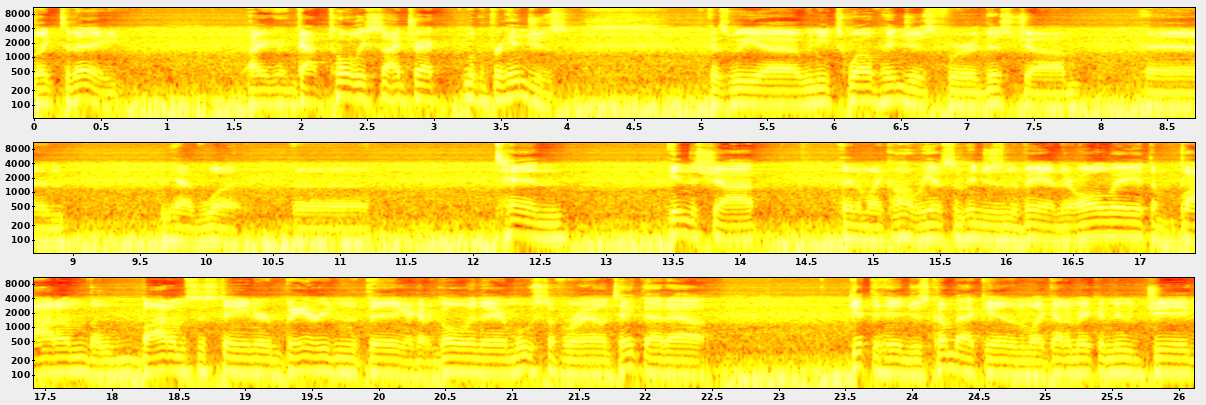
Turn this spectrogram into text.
like today, I got totally sidetracked looking for hinges because we uh, we need 12 hinges for this job, and we have what uh, 10 in the shop. And I'm like, oh, we have some hinges in the van. They're all the way at the bottom, the bottom sustainer, buried in the thing. I got to go in there, move stuff around, take that out, get the hinges, come back in, and I'm like, got to make a new jig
